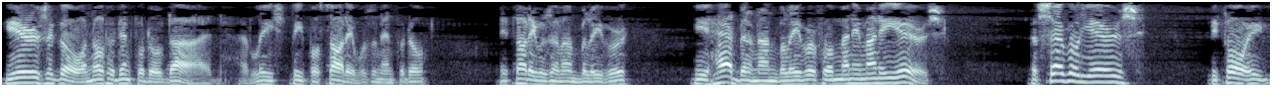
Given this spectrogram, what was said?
Years ago, a noted infidel died. At least people thought he was an infidel. They thought he was an unbeliever. He had been an unbeliever for many, many years. But several years before he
